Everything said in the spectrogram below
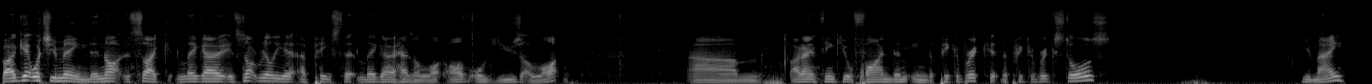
But I get what you mean. They're not. It's like Lego. It's not really a, a piece that Lego has a lot of or use a lot. Um, I don't think you'll find them in the Pick a Brick at the Pick a Brick stores. You may,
